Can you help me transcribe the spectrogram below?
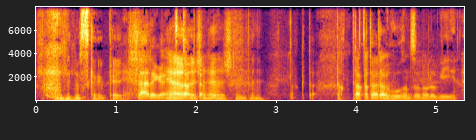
Mit einem Skalpell. Ja klar, Digga, ist Doktor. ja, ne? stimmt. Ja. Doktor. Doktor, Doktor der Hurensonologie.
